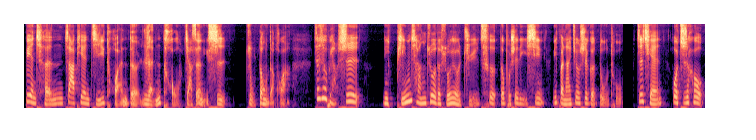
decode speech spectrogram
变成诈骗集团的人头。假设你是主动的话，这就表示你平常做的所有决策都不是理性，你本来就是个赌徒。之前或之后，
